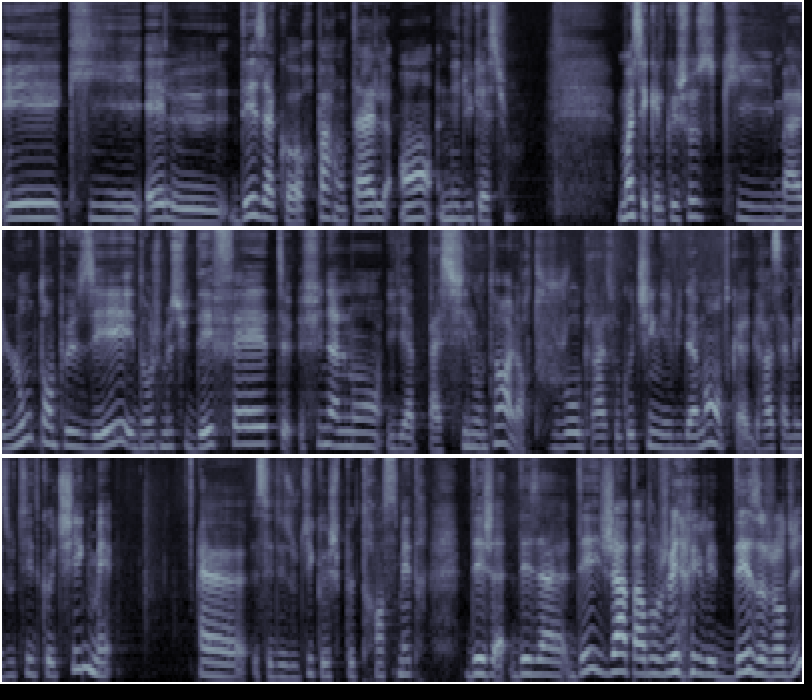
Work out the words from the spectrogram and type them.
et qui est le désaccord parental en éducation. Moi, c'est quelque chose qui m'a longtemps pesé et dont je me suis défaite finalement il n'y a pas si longtemps. Alors toujours grâce au coaching évidemment, en tout cas grâce à mes outils de coaching, mais euh, c'est des outils que je peux transmettre déjà, déjà, déjà pardon, je vais y arriver dès aujourd'hui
